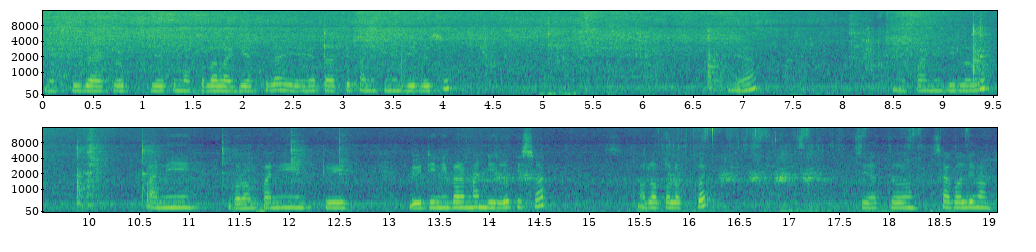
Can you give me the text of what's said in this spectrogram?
মিক্সি জাৰটোত যিহেতু মছলা লাগি আছিলে, সেয়েহে তাতে পানীখিনি দি লৈছোঁ। এয়া পানী দি ল'লোঁ। পানী, গৰম পানী দুই দুই তিনিবাৰমান দিলোঁ পিছত, অলপ অলপকৈ। যিহেতু ছাগলী মাংস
